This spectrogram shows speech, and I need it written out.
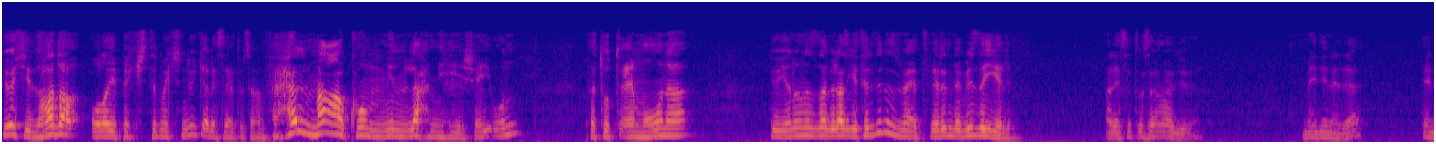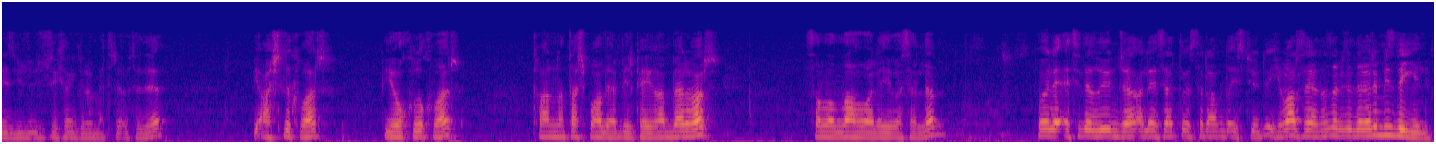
Diyor ki daha da olayı pekiştirmek için diyor ki aleyhissalatü vesselam فَهَلْ مَعَكُمْ مِنْ لَحْمِهِ شَيْءٌ فَتُطْعِمُونَ Diyor yanınızda biraz getirdiniz mi et? Verin de biz de yiyelim. Aleyhisselatü Vesselam öyle diyor. Medine'de deniz 180 kilometre ötede bir açlık var, bir yokluk var. Karnına taş bağlayan bir peygamber var. Sallallahu aleyhi ve sellem. Böyle eti de duyunca Aleyhisselatü Vesselam da istiyor. Diyor ki varsa yanınızda bize de verin biz de yiyelim.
